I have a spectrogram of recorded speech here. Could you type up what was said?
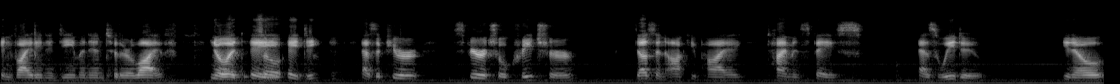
inviting a demon into their life. You know, a, a, so, a demon as a pure spiritual creature doesn't occupy time and space as we do. You know,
